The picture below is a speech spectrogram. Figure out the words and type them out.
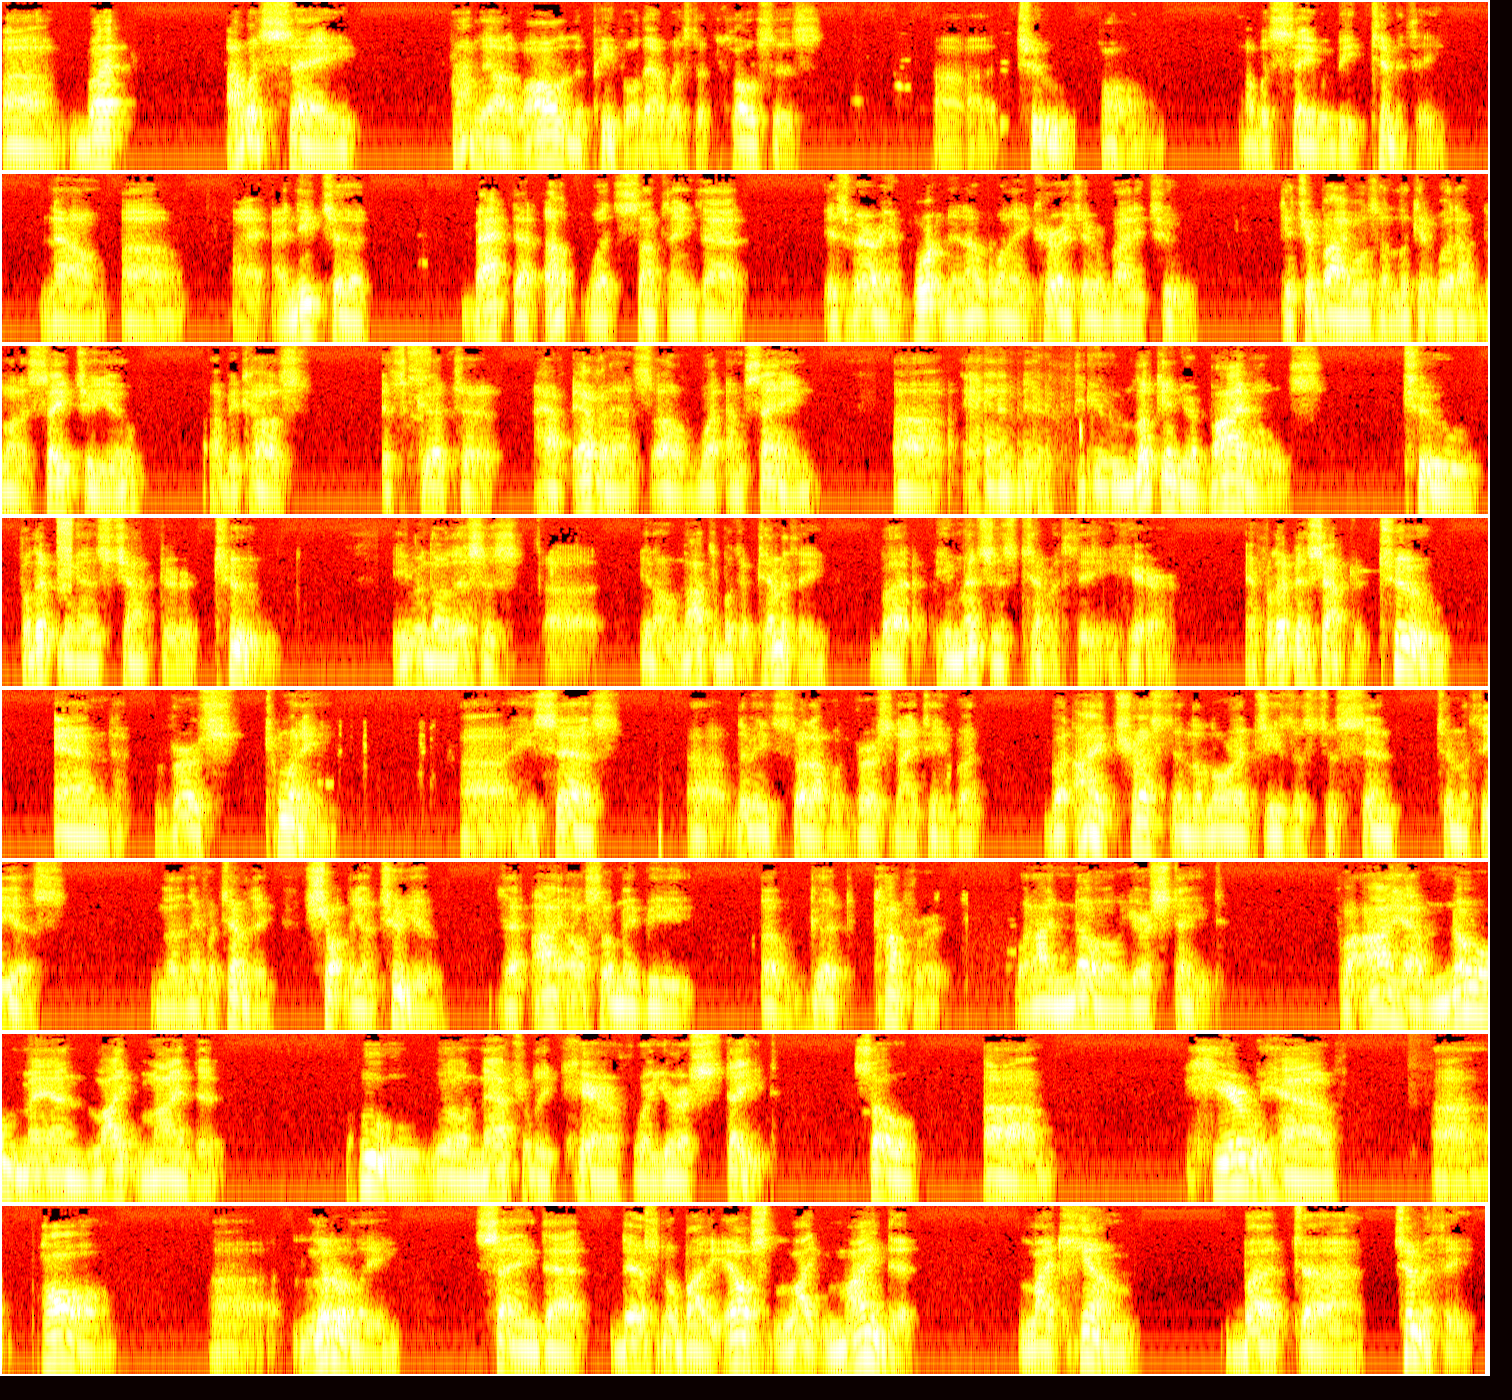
but I would say probably out of all of the people that was the closest uh, to Paul, I would say would be Timothy. Now, uh, I, I, need to back that up with something that is very important, and I want to encourage everybody to get your Bibles and look at what I'm going to say to you, uh, because it's good to have evidence of what I'm saying uh, and if you look in your Bibles to Philippians chapter 2, even though this is, uh, you know, not the book of Timothy, but he mentions Timothy here. In Philippians chapter 2 and verse 20, uh, he says, uh, let me start off with verse 19, but but I trust in the Lord Jesus to send Timotheus, another name for Timothy, shortly unto you, that I also may be of good comfort when I know your state. For I have no man like minded who will naturally care for your state. So um, here we have uh, Paul uh, literally saying that there's nobody else like minded like him but uh, Timothy.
